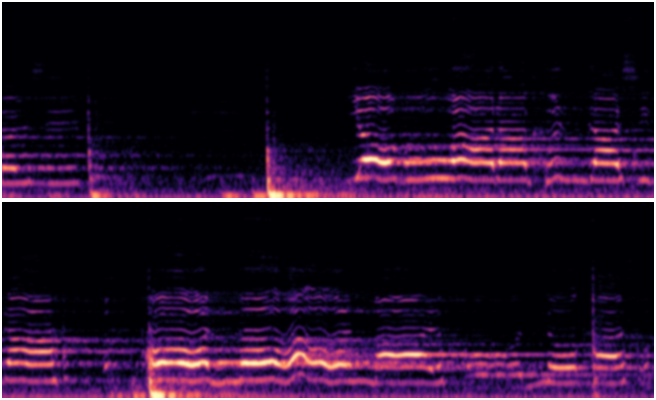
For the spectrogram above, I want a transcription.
8시 여부와라 큰 자식아. 건너온 말 건너가서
